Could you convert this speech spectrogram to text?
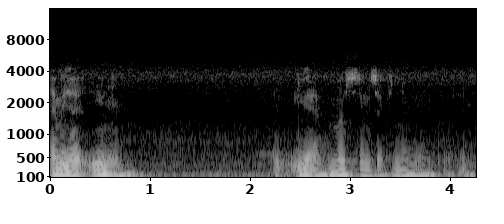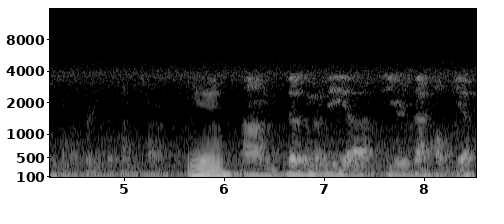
I mean uh, you know, yeah, most things I can learn really quickly. You become a pretty quick on guitar. Yeah, Um, there was a movie uh, a few years back called Gift,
